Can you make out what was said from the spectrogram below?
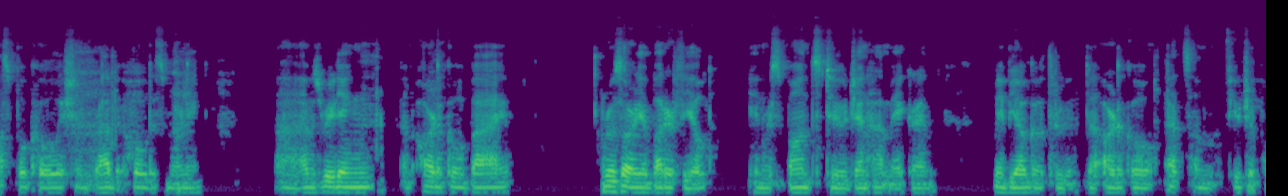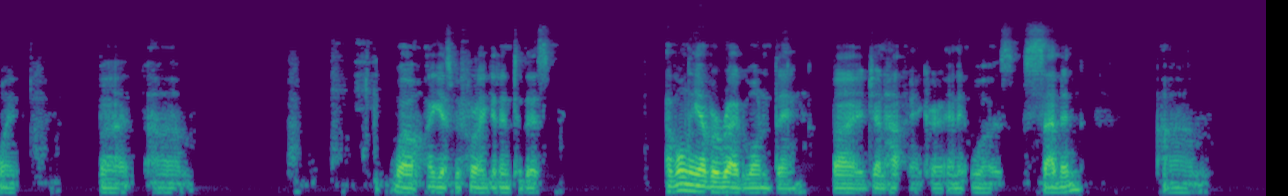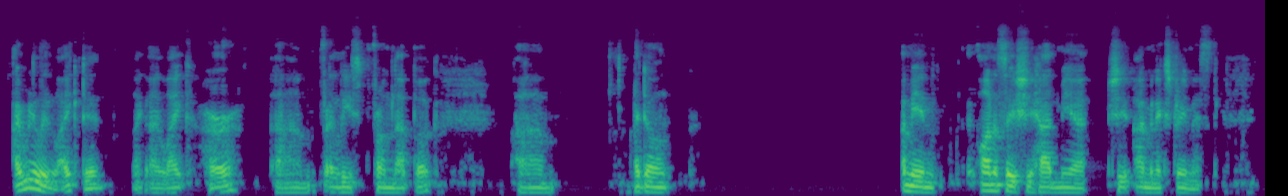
Gospel Coalition rabbit hole this morning. Uh, I was reading an article by Rosaria Butterfield in response to Jen Hatmaker, and maybe I'll go through the article at some future point. But, um, well, I guess before I get into this, I've only ever read one thing by Jen Hatmaker, and it was Seven. Um, I really liked it. Like, I like her, um, at least from that book. Um, I don't. I mean, honestly, she had me at she. I'm an extremist,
